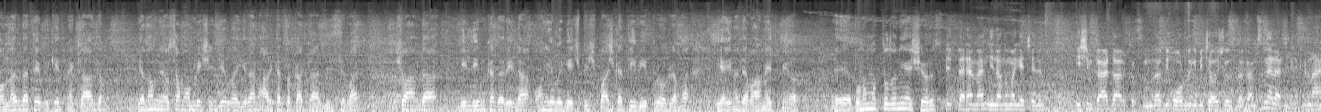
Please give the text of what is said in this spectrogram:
onları da tebrik etmek lazım. Yanılmıyorsam 15. yıla giren Arka Sokaklar dizisi var. Şu anda bildiğim kadarıyla 10 yılı geçmiş başka TV programı yayını devam etmiyor. Ee, bunun mutluluğunu yaşıyoruz. Ve hemen Nil Hanım'a geçelim. İşin perde arkasında bir ordu gibi çalışıyoruz efendim. Siz neler diyeceksiniz? Teşekkürler.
